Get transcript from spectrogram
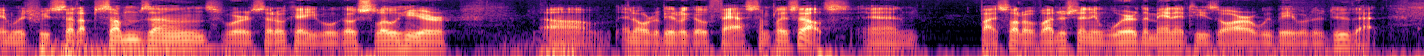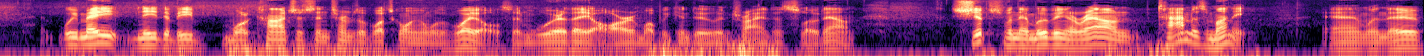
in which we've set up some zones where it said, okay, we'll go slow here um, in order to be able to go fast someplace else. And by sort of understanding where the manatees are, we'll be able to do that. We may need to be more conscious in terms of what's going on with whales and where they are and what we can do in trying to slow down. Ships, when they're moving around, time is money, and when they,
